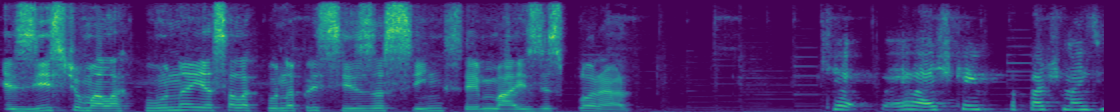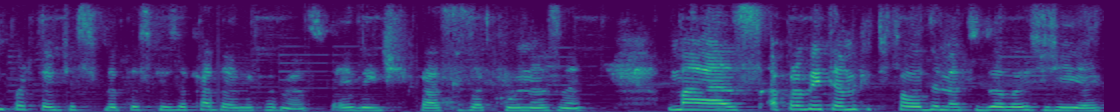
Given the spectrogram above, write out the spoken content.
existe uma lacuna e essa lacuna precisa sim ser mais explorada que eu acho que é a parte mais importante assim, da pesquisa acadêmica mesmo, é identificar essas lacunas, né? Mas aproveitando que tu falou da metodologia,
